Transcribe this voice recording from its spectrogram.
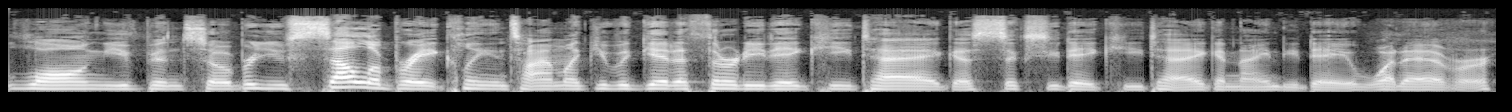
long you've been sober. You celebrate clean time like you would get a 30-day key tag, a 60-day key tag, a 90-day whatever.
